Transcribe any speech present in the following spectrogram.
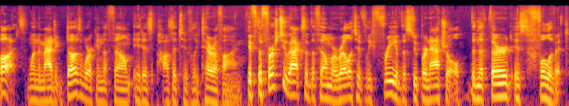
But when the magic does work in the film, it is positively terrifying. If the first two acts of the film are relatively free of the supernatural, then the third is full of it.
